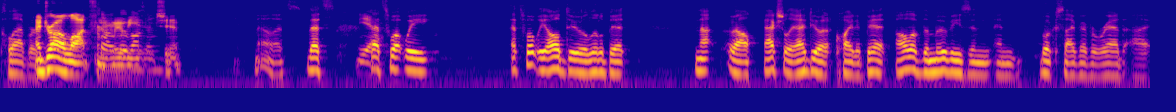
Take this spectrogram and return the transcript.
Clever. I draw a lot from Sorry, movies and shit. no, that's that's Yeah. that's what we that's what we all do a little bit. Not well, actually, I do it quite a bit. All of the movies and and books I've ever read, I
